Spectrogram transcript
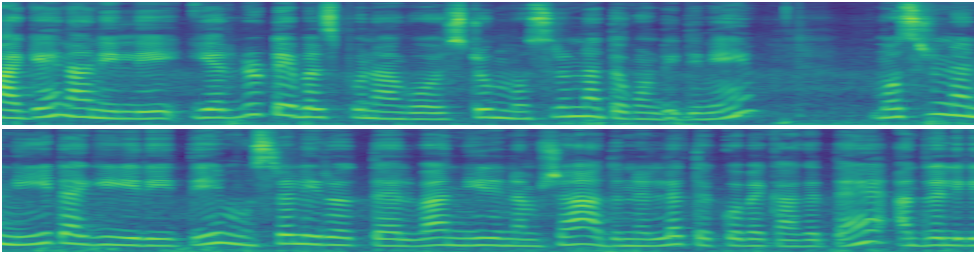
ಹಾಗೆ ನಾನಿಲ್ಲಿ ಎರಡು ಟೇಬಲ್ ಸ್ಪೂನ್ ಆಗುವಷ್ಟು ಮೊಸರನ್ನ ತೊಗೊಂಡಿದ್ದೀನಿ. ಮೊಸರನ್ನ ನೀಟಾಗಿ ಈ ರೀತಿ ಮೊಸರಲ್ಲಿರುತ್ತೆ ಅಲ್ವಾ ನೀರಿನಂಶ ಅದನ್ನೆಲ್ಲ ತೆಕ್ಕೋಬೇಕಾಗತ್ತೆ. ಅದರಲ್ಲಿ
